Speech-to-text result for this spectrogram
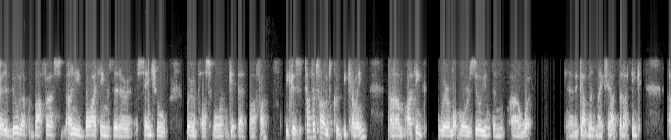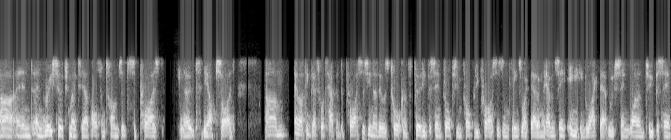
So to build up a buffer, only buy things that are essential wherever possible and get that buffer because tougher times could be coming. Um, I think we're a lot more resilient than uh, what you know, the government makes out, but I think uh, and and research makes out oftentimes it's surprised you know to the upside. Um, and I think that's what's happened to prices. You know, there was talk of 30% drops in property prices and things like that, and we haven't seen anything like that. We've seen 1 and 2%.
